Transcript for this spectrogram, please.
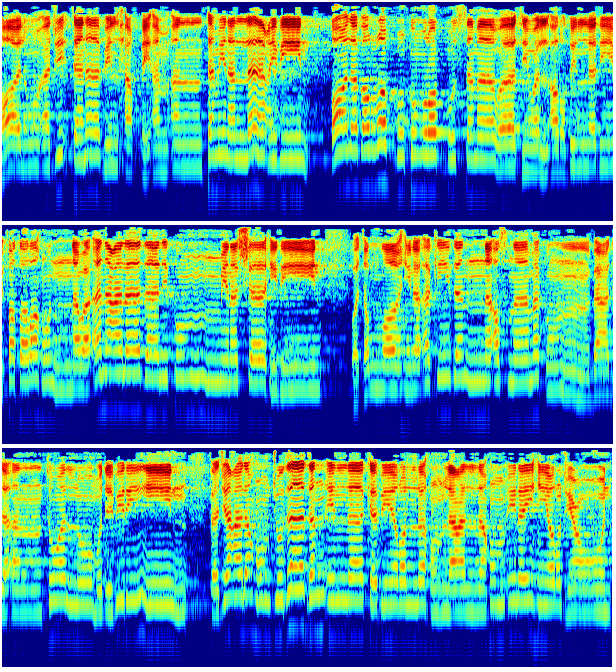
قالوا أجئتنا بالحق أم أنت من اللاعبين قال بل ربكم رب السماوات والأرض الذي فطرهن وأنا على ذلكم من الشاهدين وتالله لأكيدن أصنامكم بعد أن تولوا مدبرين فجعلهم جذاذا إلا كبيرا لهم لعلهم إليه يرجعون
